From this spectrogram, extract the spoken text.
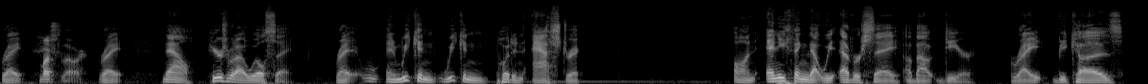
Right. Much lower. Right. Now, here's what I will say right? And we can we can put an asterisk on anything that we ever say about deer, right? Because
